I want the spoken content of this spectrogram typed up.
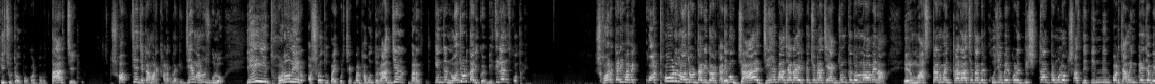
কিছুটা উপকার পাবো। তার চেয়ে সবচেয়ে যেটা আমার খারাপ লাগে, যে মানুষগুলো এই ধরনের অসৎ উপায় করছে। একবার ভাবুন তো, রাজ্যের কেন্দ্রের নজরদারি করে ভিজিল্যান্স কোথায়? সরকারিভাবে কঠোর নজরদারি দরকার এবং যা যে বা যারা এর পেছনে আছে, একজনকে ধরলে হবে না। এর মাস্টার মাইন্ড কারা আছে, তাদের খুঁজে বের করে দৃষ্টান্তমূলক শাস্তি, তিন দিন পর জামিন পেয়ে যাবে,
